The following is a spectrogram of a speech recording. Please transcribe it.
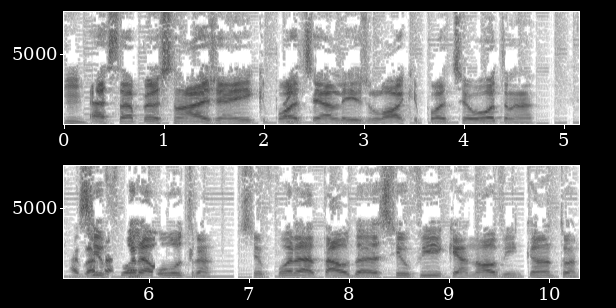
Hum, essa personagem aí, que pode ser a Lady Locke, pode ser outra, né? agora se tá for bem. a outra, se for a tal da Sylvie, que é a nova Encantor,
